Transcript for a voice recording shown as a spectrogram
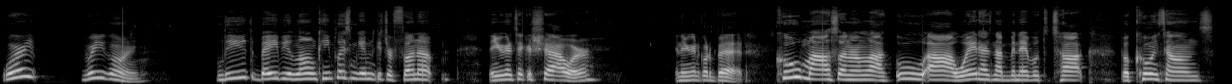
Where where are you going? Leave the baby alone. Can you play some games to get your fun up? Then you're going to take a shower. And you're to go to bed. Cool milestone unlocked. Ooh, ah, Wade has not been able to talk, but cooing sounds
